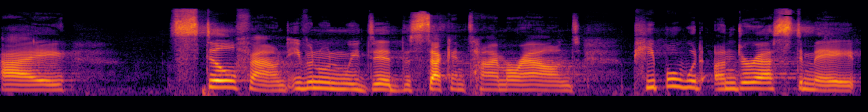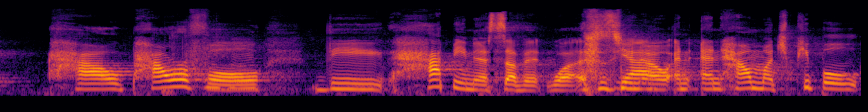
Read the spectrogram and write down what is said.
I still found even when we did the second time around people would underestimate how powerful mm-hmm. the happiness of it was you Yeah. know and and how much people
